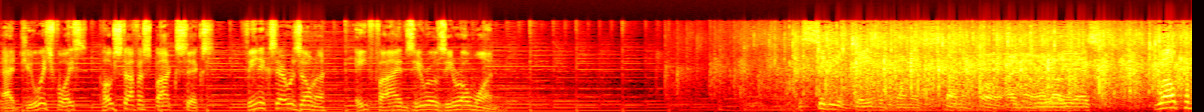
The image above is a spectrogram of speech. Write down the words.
at Jewish Voice, Post Office Box 6, Phoenix, Arizona 85001. The city of David one is stunning. Oh, I know, I It love really it. is. Welcome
